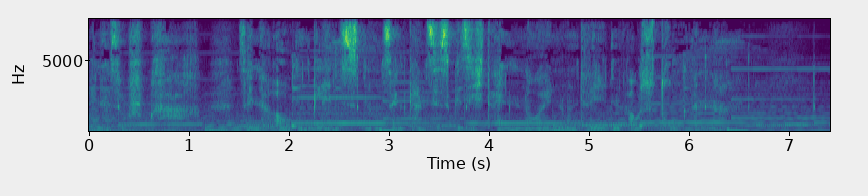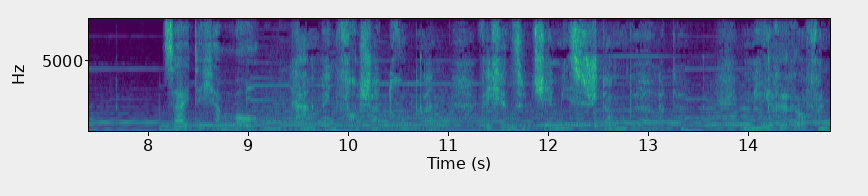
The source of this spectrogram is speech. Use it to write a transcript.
wenn er so sprach. Glänzten und sein ganzes Gesicht einen neuen und wilden Ausdruck annahm. Zeitig am Morgen kam ein frischer Trupp an, welcher zu Jemmys Stamm gehörte. Mehrere von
